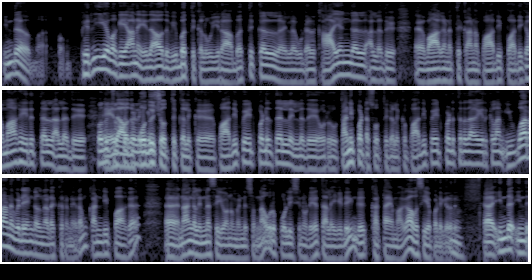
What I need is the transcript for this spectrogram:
இந்த பெரிய வகையான ஏதாவது விபத்துக்கள் உயிர் ஆபத்துக்கள் இல்லை உடல் காயங்கள் அல்லது வாகனத்துக்கான பாதிப்பு அதிகமாக இருத்தல் அல்லது ஏதாவது பொது சொத்துக்களுக்கு. பாதிப்பு ஏற்படுத்தல் இல்லது ஒரு தனிப்பட்ட சொத்துக்களுக்கு பாதிப்பு ஏற்படுத்துறதாக இருக்கலாம். இவ்வாறான விடயங்கள் நடக்கிற நேரம் கண்டிப்பாக நாங்கள் என்ன செய்யணும் என்று சொன்னால் ஒரு போலீஸினுடைய தலையீடு இங்கு கட்டாயமாக அவசியப்படுகிறது. இந்த இந்த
